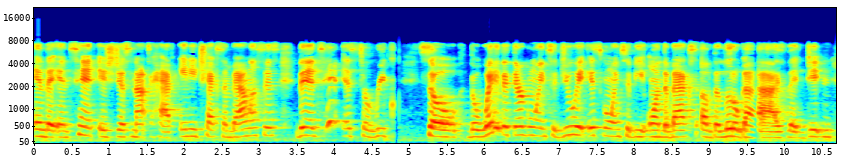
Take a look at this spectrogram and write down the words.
and the intent is just not to have any checks and balances. The intent is to re so the way that they're going to do it, it is going to be on the backs of the little guys that didn't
